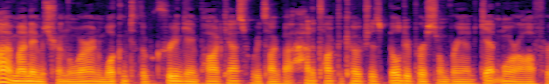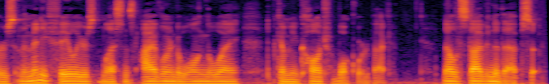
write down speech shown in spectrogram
Hi, my name is Trent Loire, and welcome to the Recruiting Game Podcast, where we talk about how to talk to coaches, build your personal brand, get more offers, and the many failures and lessons I've learned along the way to becoming a college football quarterback. Now, let's dive into the episode.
